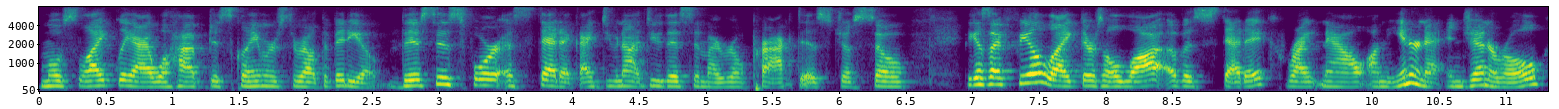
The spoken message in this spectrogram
most likely i will have disclaimers throughout the video. This is for aesthetic. I do not do this in my real practice just so because i feel like there's a lot of aesthetic right now on the internet in general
